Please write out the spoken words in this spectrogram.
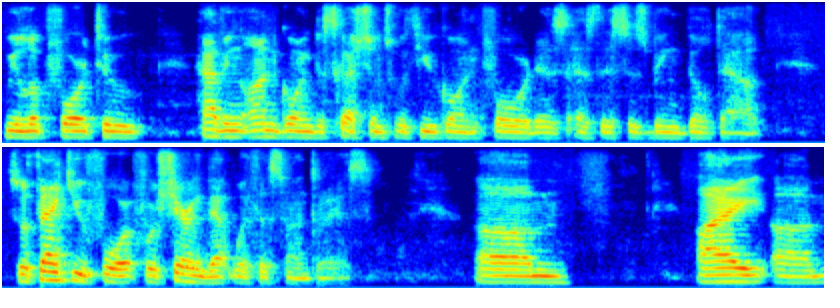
we look forward to having ongoing discussions with you going forward as, as this is being built out. So thank you for, for sharing that with us, Andres. Um, I um,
